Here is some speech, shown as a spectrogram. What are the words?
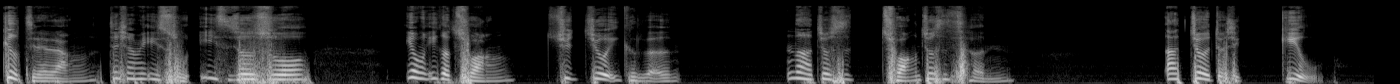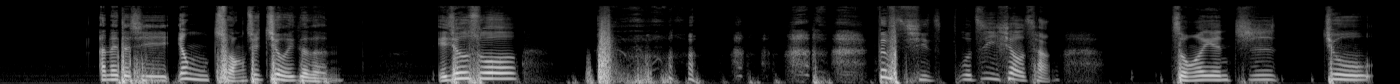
救一个人，这下面意思意思就是说，用一个床去救一个人，那就是床就是床。啊，救就是救，安尼就是用床去救一个人，也就是说，对不起，我自己笑场。总而言之，就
